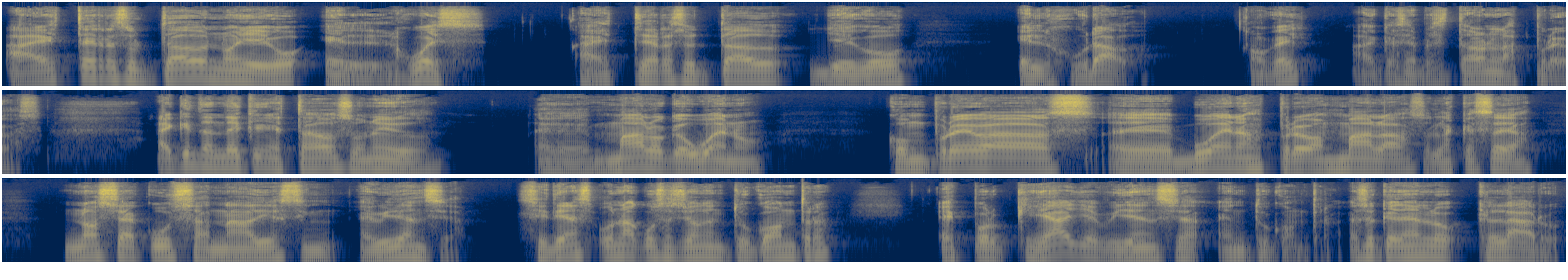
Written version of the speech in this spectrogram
a este resultado no llegó el juez, a este resultado llegó el jurado, ¿ok? A que se presentaron las pruebas. Hay que entender que en Estados Unidos, eh, malo que bueno, con pruebas eh, buenas, pruebas malas, las que sea, no se acusa a nadie sin evidencia. Si tienes una acusación en tu contra, es porque hay evidencia en tu contra. Eso hay que tenerlo claro.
